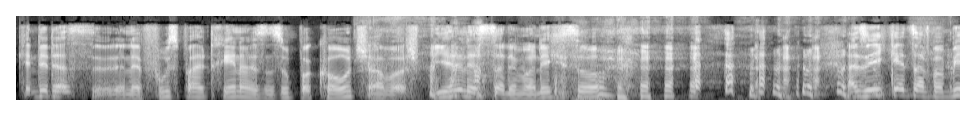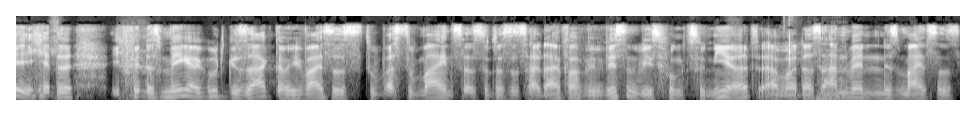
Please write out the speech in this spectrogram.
Kennt ihr das? Der Fußballtrainer ist ein super Coach, aber spielen ist dann immer nicht so. also ich kenne es einfach von mir. Ich hätte, ich finde es mega gut gesagt, aber ich weiß, dass du, was du meinst. Also das ist halt einfach, wir wissen, wie es funktioniert, aber das Anwenden ist meistens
